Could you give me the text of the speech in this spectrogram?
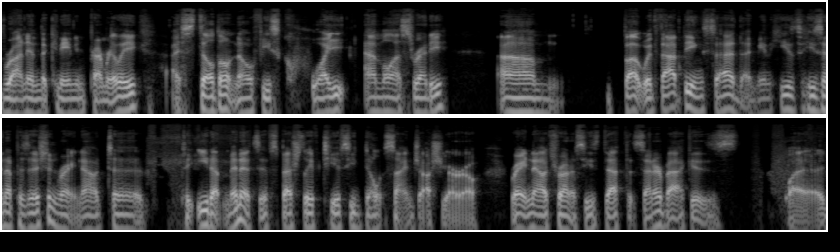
run in the Canadian Premier League. I still don't know if he's quite MLS ready. Um, but with that being said, I mean he's he's in a position right now to to eat up minutes, especially if TFC don't sign Josh Yaro. Right now, Toronto sees depth at center back is what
